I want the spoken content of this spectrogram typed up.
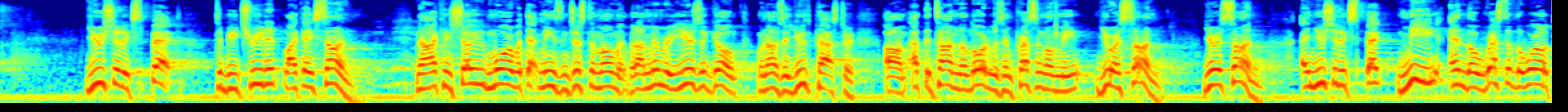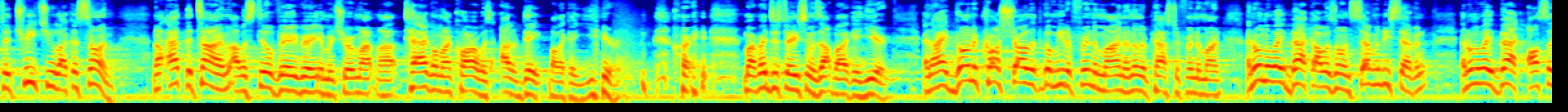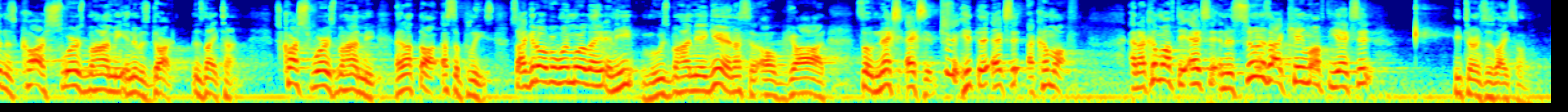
You should expect to be treated like a son. Now, I can show you more what that means in just a moment, but I remember years ago when I was a youth pastor, um, at the time the Lord was impressing on me, You're a son. You're a son. And you should expect me and the rest of the world to treat you like a son. Now, at the time, I was still very, very immature. My, my tag on my car was out of date by like a year. right? My registration was out by like a year. And I had gone across Charlotte to go meet a friend of mine, another pastor friend of mine. And on the way back, I was on 77. And on the way back, all of a sudden, his car swerves behind me and it was dark. It was nighttime. Car swerves behind me, and I thought, that's a police. So I get over one more lane, and he moves behind me again. I said, oh God. So next exit, hit the exit, I come off. And I come off the exit, and as soon as I came off the exit, he turns his lights on.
